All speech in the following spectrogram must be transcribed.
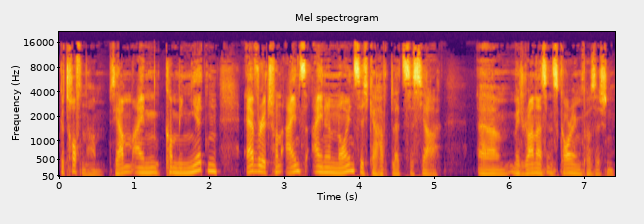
getroffen haben. Sie haben einen kombinierten Average von 1,91 gehabt letztes Jahr ähm, mit Runners in Scoring Position.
